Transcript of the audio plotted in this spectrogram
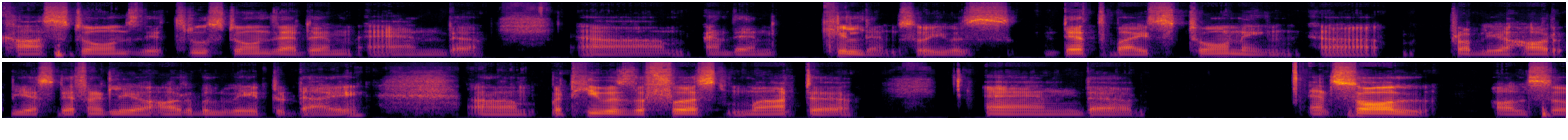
cast stones they threw stones at him and uh, um, and then killed him. So he was death by stoning uh, probably a hor- yes definitely a horrible way to die. Um, but he was the first martyr and uh, and saul also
